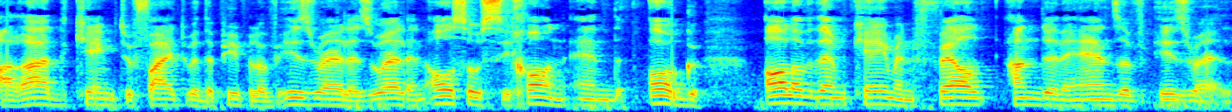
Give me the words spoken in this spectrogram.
Arad, came to fight with the people of Israel as well, and also Sichon and Og, all of them came and fell under the hands of Israel.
